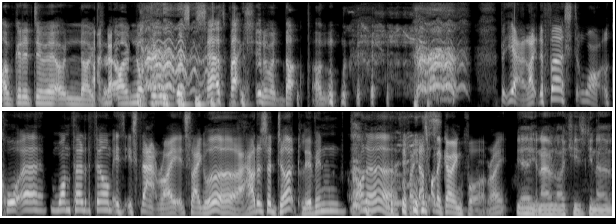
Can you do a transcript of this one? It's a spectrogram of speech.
I'm going to do it. Oh, no, I know. I'm not giving this the satisfaction of a duck pun. But yeah, like the first what a quarter, one third of the film is is that right? It's like, Ugh, how does a duck live in on Earth? Like that's what they're going for, right? Yeah, you know, like he's, you know,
